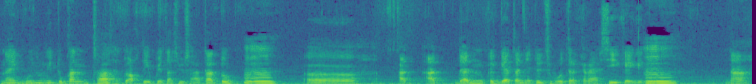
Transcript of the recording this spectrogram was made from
Naik gunung itu kan salah satu aktivitas wisata tuh Mm-mm. eh, ad- ad- dan kegiatannya itu disebut rekreasi kayak gitu Mm. nah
